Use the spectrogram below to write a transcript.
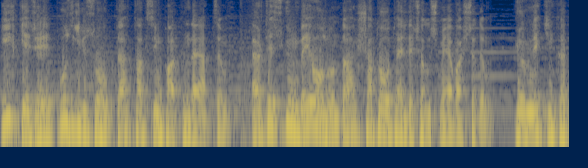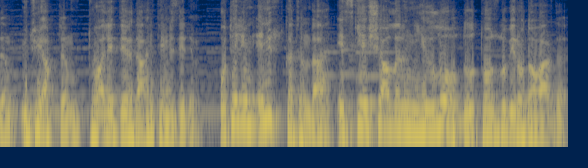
İlk gece buz gibi soğukta Taksim Parkı'nda yattım. Ertesi gün Beyoğlu'nda Şato Otel'de çalışmaya başladım. Gömlek yıkadım, ütü yaptım, tuvaletleri dahi temizledim. Otelin en üst katında eski eşyaların yığılı olduğu tozlu bir oda vardı.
